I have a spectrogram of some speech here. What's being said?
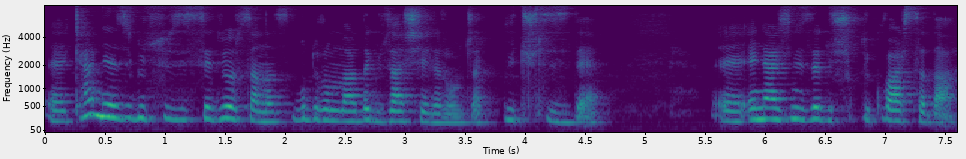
e, kendinizi güçsüz hissediyorsanız bu durumlarda güzel şeyler olacak. Güç sizde. E, enerjinizde düşüklük varsa da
